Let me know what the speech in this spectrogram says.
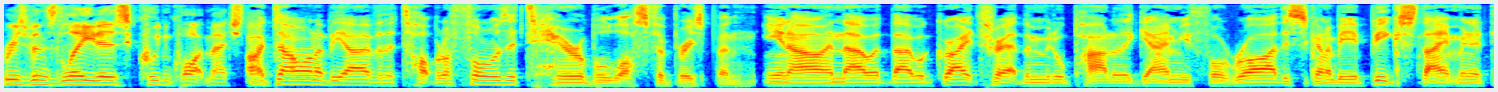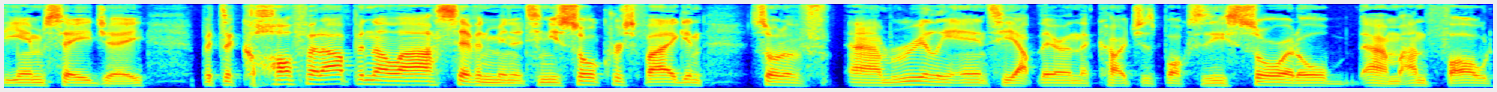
Brisbane's leaders couldn't quite match them. I don't want to be over the top, but I thought it was a terrible loss for Brisbane. You know, and they were they were great throughout the middle part of the game. You thought, right, this is going to be a big statement at the MCG, but to cough it up in the last seven minutes, and you saw Chris Fagan sort of um, really antsy up there in the coach's boxes. He saw it all um, unfold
